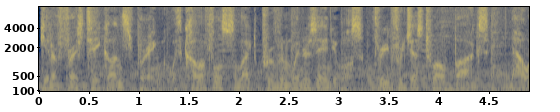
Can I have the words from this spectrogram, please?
Get a fresh take on spring with colorful select proven winners annuals, 3 for just 12 bucks. Now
